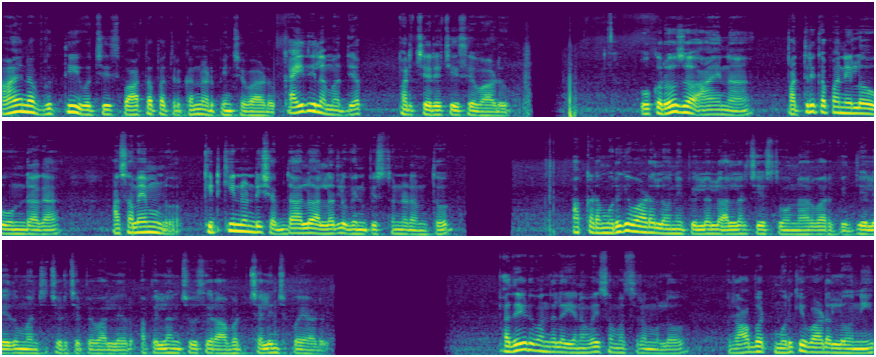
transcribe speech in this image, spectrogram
ఆయన వృత్తి వచ్చేసి వార్తాపత్రికను నడిపించేవాడు. ఖైదీల మధ్య పరిచర్య చేసేవాడు. ఒకరోజు ఆయన పత్రిక పనిలో ఉండగా ఆ సమయంలో కిటికీ నుండి శబ్దాలు అల్లర్లు వినిపిస్తుండడంతో అక్కడ మురిగివాడలోని పిల్లలు అల్లరి చేస్తూ ఉన్నారు. వారికి విద్య లేదు మంచి చెడు చెప్పేవాళ్ళు లేరు. ఆ పిల్లని చూసి రాబర్ట్ చలించిపోయాడు. పదిహేడు వందల ఎనభై సంవత్సరంలో రాబర్ట్ మురికివాడలోని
